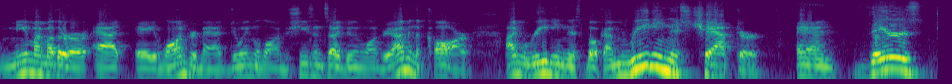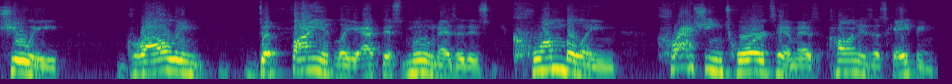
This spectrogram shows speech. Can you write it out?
me and my mother are at a laundromat doing the laundry. She's inside doing laundry. I'm in the car. I'm reading this book. I'm reading this chapter, and there's Chewie growling defiantly at this moon as it is crumbling, crashing towards him as Han is escaping.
